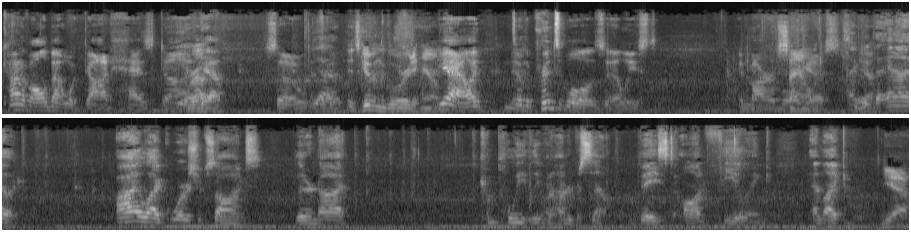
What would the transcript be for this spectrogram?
kind of all about what God has done. Yeah. Right. Yeah. So Yeah. It's giving the glory to Him. yeah, like Yeah. so the principle is at least admirable. Sound. I guess. I get Yeah. that, and I like I like worship songs that are not completely 100 percent based on feeling, and like Yeah.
